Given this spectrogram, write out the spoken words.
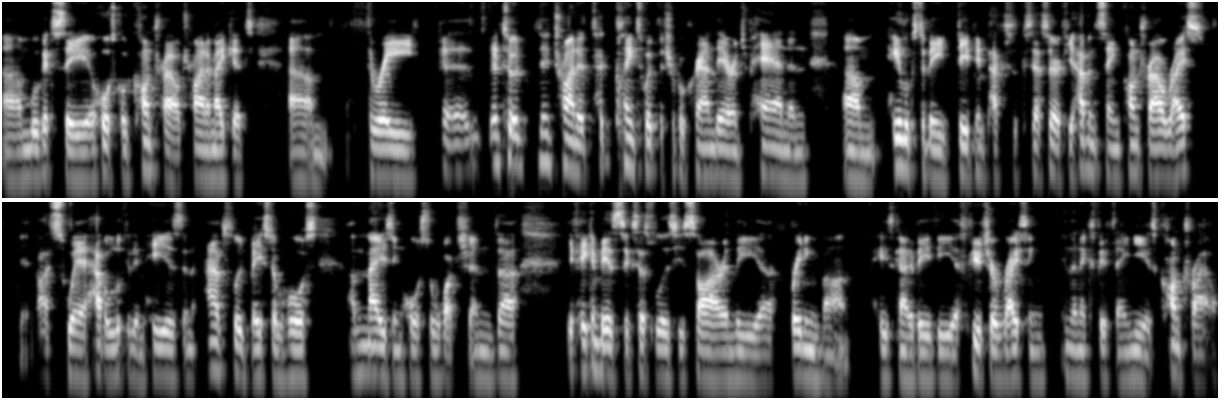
Um, we'll get to see a horse called Contrail trying to make it um, three. Uh, to, trying to t- clean sweep the Triple Crown there in Japan, and um, he looks to be Deep Impact successor. If you haven't seen Contrail race, I swear, have a look at him. He is an absolute beast of a horse, amazing horse to watch. And uh, if he can be as successful as his sire in the uh, breeding barn, he's going to be the uh, future racing in the next 15 years, Contrail.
